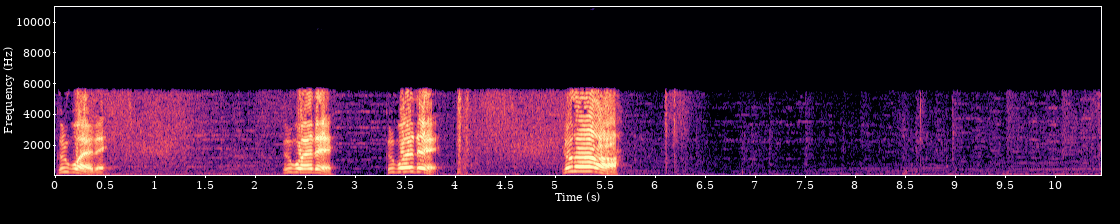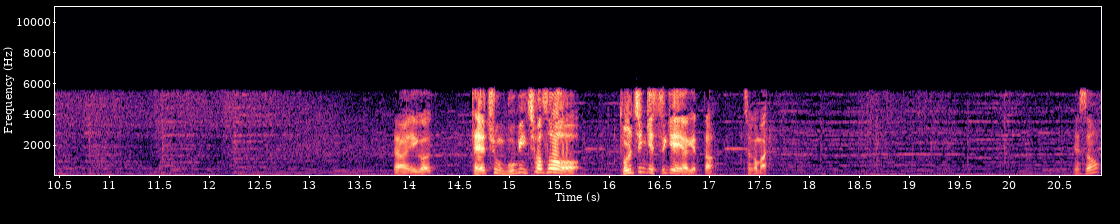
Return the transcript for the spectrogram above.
끌고 와야 돼. 끌고 와야 돼. 끌고 와야 돼. 일어나! 야, 이거 대충 무빙 쳐서 돌진기 쓰게 해야겠다. 잠깐만. 해서?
